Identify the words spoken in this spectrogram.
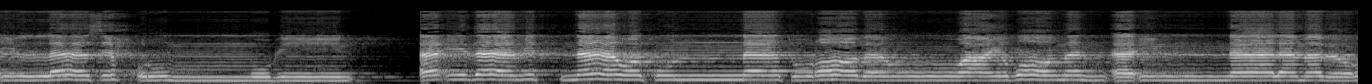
إلا سحر مبين أإذا متنا وكنا ترابا وعظاما أإنا لمبعوثون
